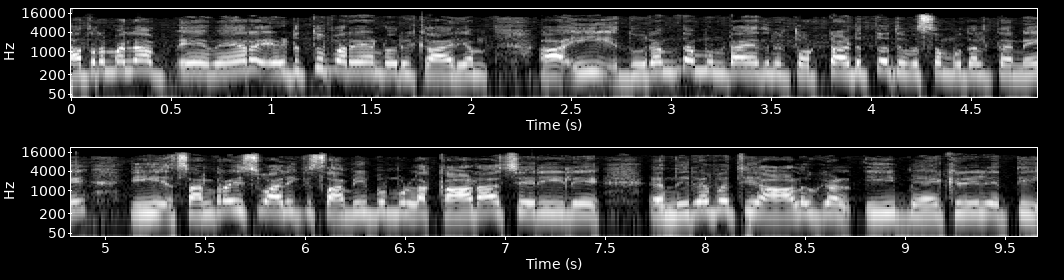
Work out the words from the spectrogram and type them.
മാത്രമല്ല വേറെ എടുത്തു പറയേണ്ട ഒരു കാര്യം ഈ ദുരന്തമുണ്ടായതിന് തൊട്ടടുത്ത ദിവസം മുതൽ തന്നെ ഈ സൺറൈസ് വാലിക്ക് സമീപമുള്ള കാടാശ്ശേരിയിലെ നിരവധി ആളുകൾ ഈ മേഖലയിലെത്തി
